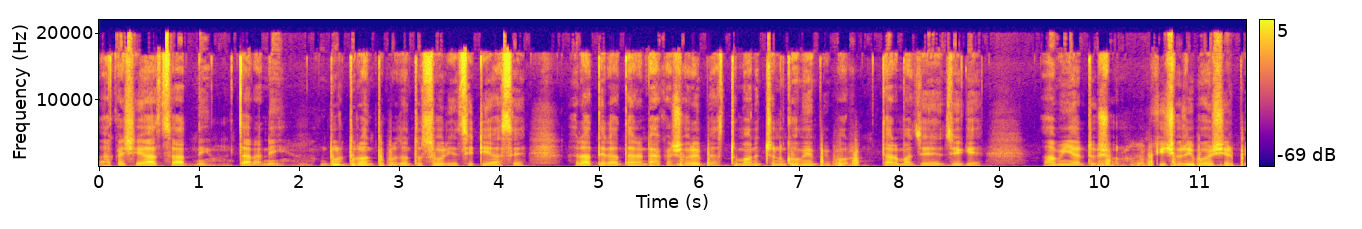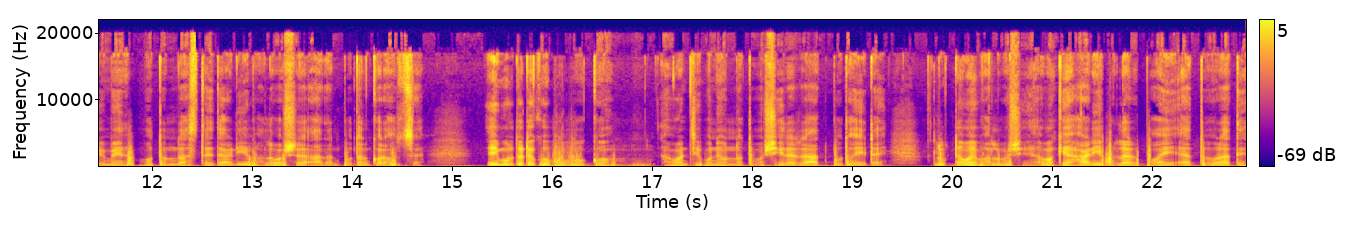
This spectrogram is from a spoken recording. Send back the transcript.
আকাশে আজ চাঁদ নেই তারা নেই। দূর দূরান্ত পর্যন্ত ছড়িয়ে ছিটিয়ে আছে। রাতের আধার ঢাকা শহরের ব্যস্ত মানুষজন ঘুমিয়ে বিভোর। তার মাঝে জেগে আমি আর দুশোর। কিশোরী বয়সের প্রেমের মতন রাস্তায় দাঁড়িয়ে ভালোবাসার আদান প্রদান করা হচ্ছে। এই মুহূর্তটা খুব উপভোগ্য। আমার জীবনে অন্যতম সেরা রাত বোধ হয় এটাই। লোকটা আমায় ভালোবাসে। আমাকে হারিয়ে ফেলার ভয়ে এত রাতে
